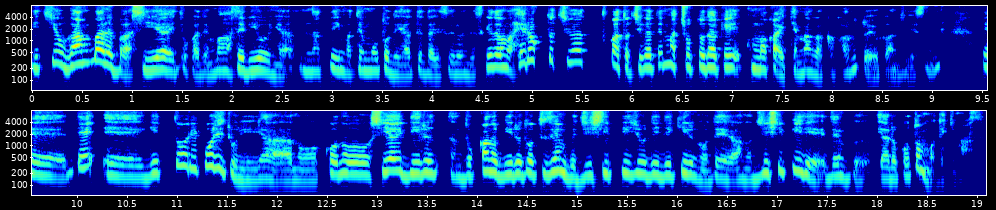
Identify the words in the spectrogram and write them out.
一応頑張れば CI とかで回せるようにはなって今手元でやってたりするんですけど、まあ、ヘロクと違うとかと違って、まあ、ちょっとだけ細かい手間がかかるという感じですね。えー、で、えー、Git リポジトリやあのこの CI ビルド、どっかのビルドって全部 GCP 上でできるので、の GCP で全部やることもできます。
